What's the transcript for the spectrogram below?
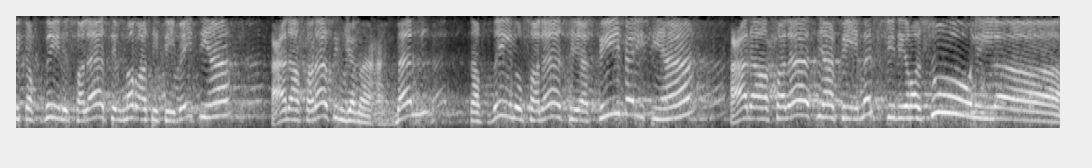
بتفضيل صلاة المرأة في بيتها على صلاة جماعة بل تفضيل صلاتها في بيتها على صلاتها في مسجد رسول الله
